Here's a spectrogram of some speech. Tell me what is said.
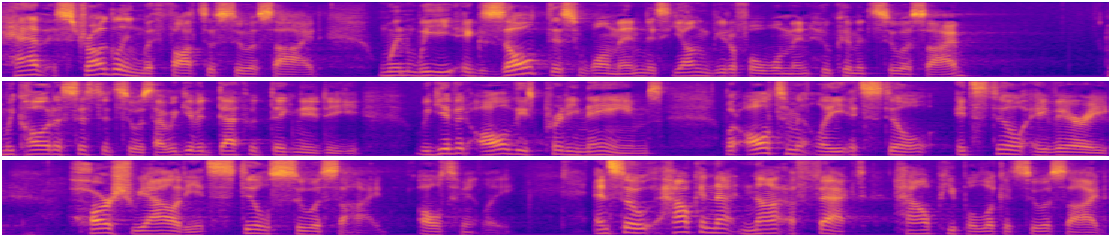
have struggling with thoughts of suicide when we exalt this woman this young beautiful woman who commits suicide we call it assisted suicide. We give it death with dignity. We give it all these pretty names but ultimately it's still it's still a very harsh reality. It's still suicide ultimately. And so how can that not affect how people look at suicide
